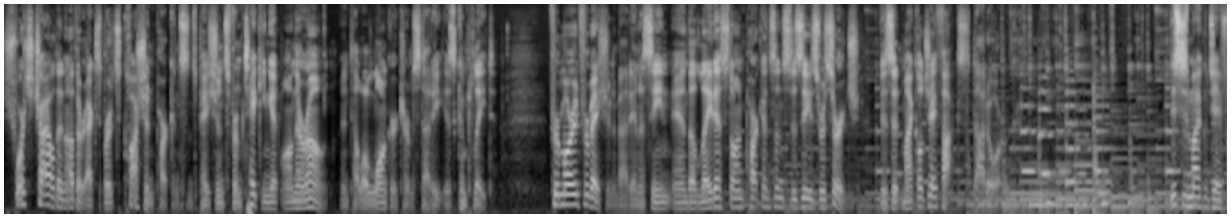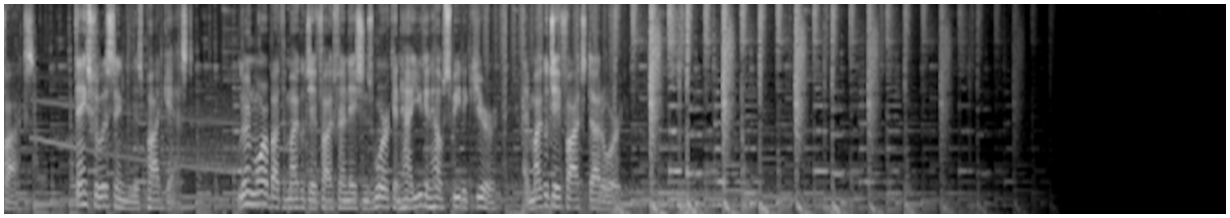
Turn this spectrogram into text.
Schwarzschild and other experts caution Parkinson's patients from taking it on their own until a longer term study is complete. For more information about inosine and the latest on Parkinson's disease research, visit michaeljfox.org. This is Michael J. Fox. Thanks for listening to this podcast. Learn more about the Michael J. Fox Foundation's work and how you can help speed a cure at michaeljfox.org.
